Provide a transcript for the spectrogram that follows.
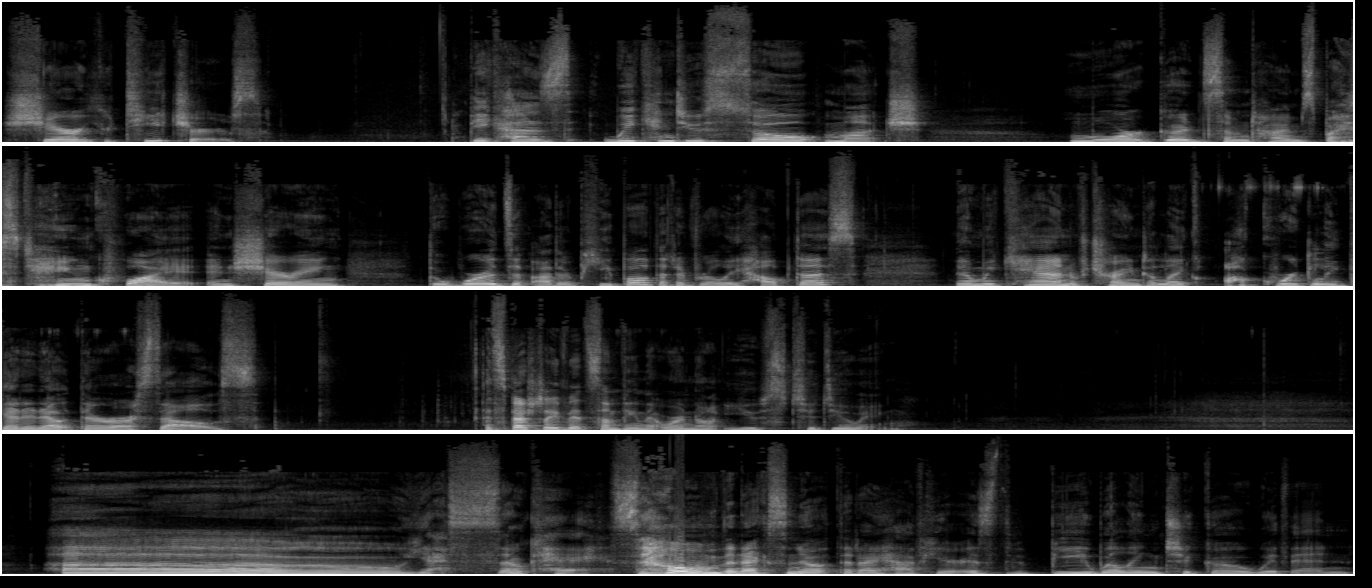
Share your teachers because we can do so much more good sometimes by staying quiet and sharing the words of other people that have really helped us than we can of trying to like awkwardly get it out there ourselves, especially if it's something that we're not used to doing. Oh, yes. Okay. So the next note that I have here is be willing to go within.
